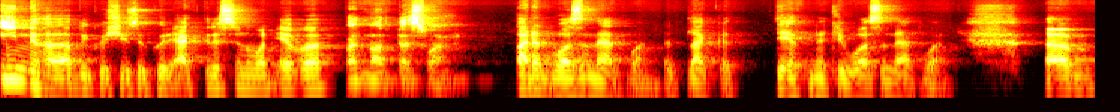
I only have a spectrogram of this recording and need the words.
in her because she's a good actress and whatever. but not this one. But it wasn't that one. It like it definitely wasn't that one. Um,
